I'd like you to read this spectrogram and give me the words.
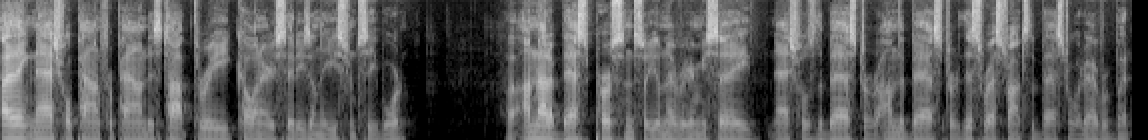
I think Nashville pound for pound is top three culinary cities on the Eastern Seaboard. Uh, I'm not a best person, so you'll never hear me say Nashville's the best or I'm the best or this restaurant's the best or whatever. But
